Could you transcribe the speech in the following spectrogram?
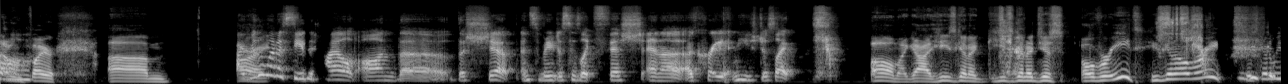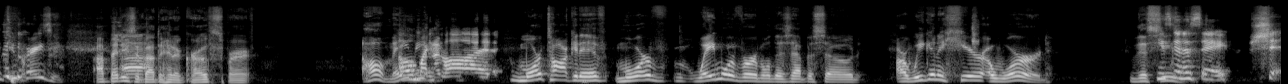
on Oh. fire um I all really right. want to see the child on the the ship, and somebody just has like fish and a, a crate, and he's just like, Oh my god, he's gonna he's gonna just overeat. He's gonna overeat. It's gonna be too crazy. I bet he's Uh, about to hit a growth spurt. Oh, maybe. oh my I'm god, more talkative, more way more verbal this episode. Are we gonna hear a word this he's season? gonna say shit.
